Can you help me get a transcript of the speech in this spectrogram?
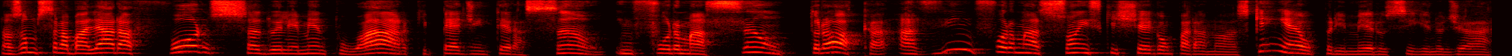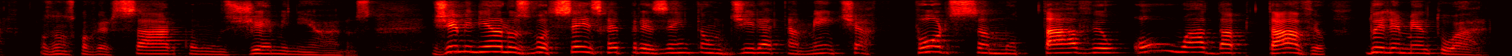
Nós vamos trabalhar a força do elemento ar, que pede interação, informação, troca, as informações que chegam para nós. Quem é o primeiro signo de ar? Nós vamos conversar com os geminianos. Geminianos, vocês representam diretamente a força mutável ou adaptável do elemento ar.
